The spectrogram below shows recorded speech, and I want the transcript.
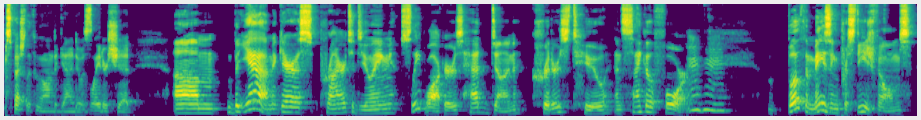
Especially if we wanted to get into his later shit. Um, but yeah, Mick Garris, prior to doing Sleepwalkers, had done Critters 2 and Psycho 4. hmm Both amazing prestige films.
